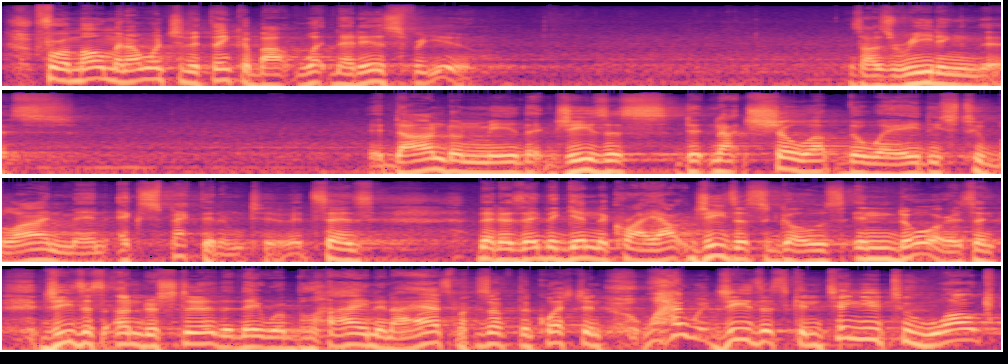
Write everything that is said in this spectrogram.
For a moment, I want you to think about what that is for you. As I was reading this, it dawned on me that Jesus did not show up the way these two blind men expected him to. It says, that as they begin to cry out, Jesus goes indoors. And Jesus understood that they were blind. And I asked myself the question why would Jesus continue to walk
